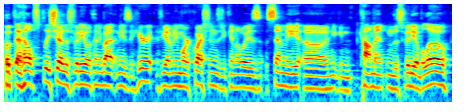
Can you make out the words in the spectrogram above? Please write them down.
hope that helps. Please share this video with anybody that needs to hear it. If you have any more questions, you can always send me, uh, you can comment in this video below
